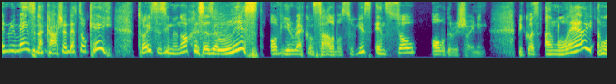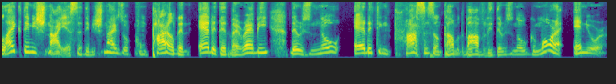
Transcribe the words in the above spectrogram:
and remains in Akasha, and that's okay. Toises in Menachos has a list of irreconcilable sugis, and so all the Rishonim. Because unlike, unlike the Mishnayos, that the Mishnayos were compiled and edited by Rebbe, there is no editing process on Talmud Bavli. There is no Gemara anywhere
